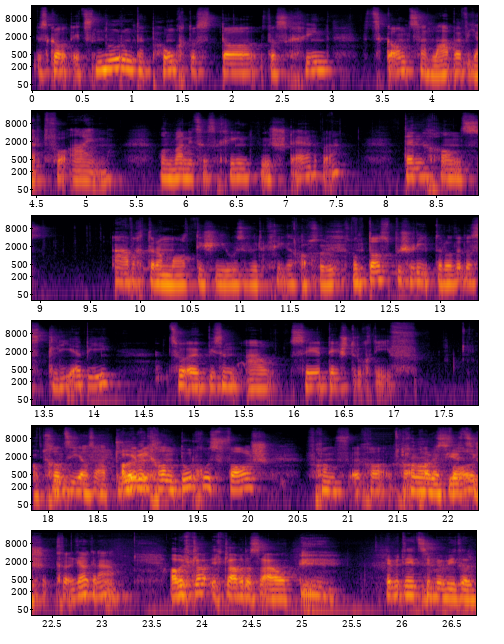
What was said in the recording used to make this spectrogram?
Es geht jetzt nur um den Punkt, dass da das Kind das ganze Leben wird von einem. Und wenn jetzt das Kind würde sterben, dann kann es einfach dramatische Auswirkungen haben. Absolut. Und das beschreibt er, oder? Dass die Liebe zu etwas auch sehr destruktiv kann sein. Also auch die Liebe wenn- kann durchaus falsch kann, kann, kann, kann, Kanalisiert falsch, ja genau. Aber ich, glaub, ich glaube, dass auch, eben jetzt sind wir wieder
